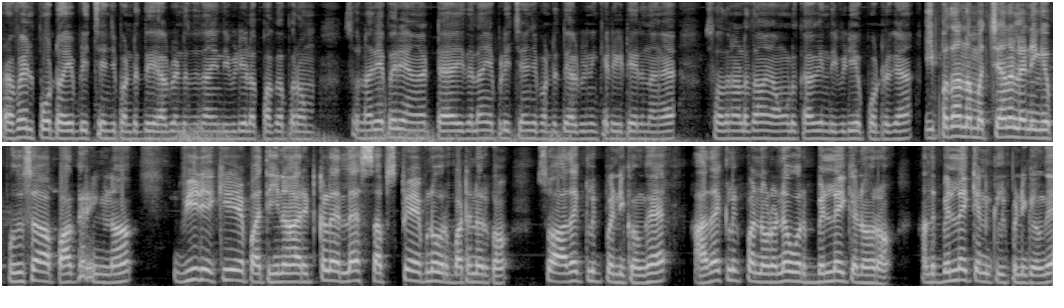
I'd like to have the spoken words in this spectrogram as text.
ப்ரொஃபைல் ஃபோட்டோ எப்படி சேஞ்ச் பண்ணுறது அப்படின்றது தான் இந்த வீடியோவில் பார்க்க போகிறோம் ஸோ நிறைய பேர் என்கிட்ட இதெல்லாம் எப்படி சேஞ்ச் பண்ணுறது அப்படின்னு கேட்டுக்கிட்டே இருந்தாங்க. ஸோ அதனால தான் அவங்களுக்காக இந்த வீடியோ போட்டிருக்கேன். இப்போ தான் நம்ம சேனலை நீங்கள் புதுசாக பார்க்குறீங்கன்னா வீடியோ கீழே பார்த்தீங்கன்னா ரெட் கலரில் சப்ஸ்கிரைப்னு ஒரு பட்டன் இருக்கும். ஸோ அதை கிளிக் பண்ணிக்கோங்க. அதை கிளிக் பண்ண உடனே ஒரு பெல் ஐக்கன் வரும். அந்த பெல் ஐக்கன் கிளிக் பண்ணிக்கோங்க.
